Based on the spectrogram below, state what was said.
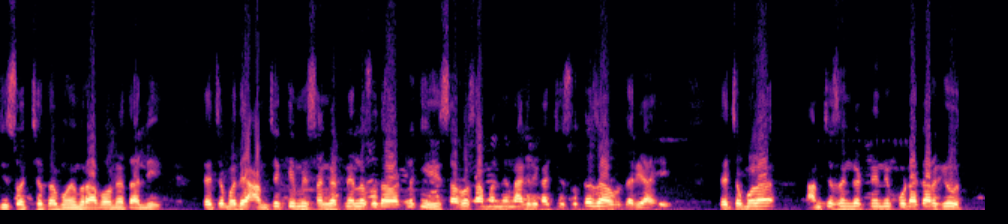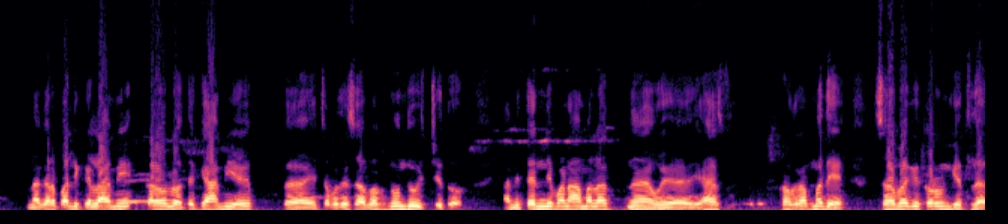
जी स्वच्छता मोहीम राबवण्यात आली त्याच्यामध्ये आमच्या केमी संघटनेला सुद्धा वाटलं की ही सर्वसामान्य नागरिकांची सुद्धा जबाबदारी आहे. त्याच्यामुळं आमच्या संघटनेने पुढाकार घेऊन नगरपालिकेला आम्ही कळवलं होतं की आम्ही हे याच्यामध्ये सहभाग नोंदवू इच्छितो. आणि त्यांनी पण आम्हाला ह्या प्रोग्राममध्ये सहभागी करून घेतलं.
